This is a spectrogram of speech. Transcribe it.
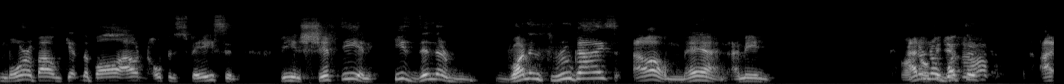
more about getting the ball out in open space and being shifty. And he's in there running through guys. Oh man, I mean, I don't know what they're. I,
